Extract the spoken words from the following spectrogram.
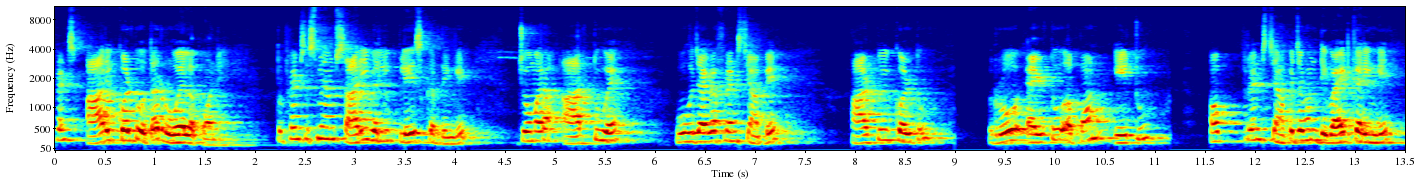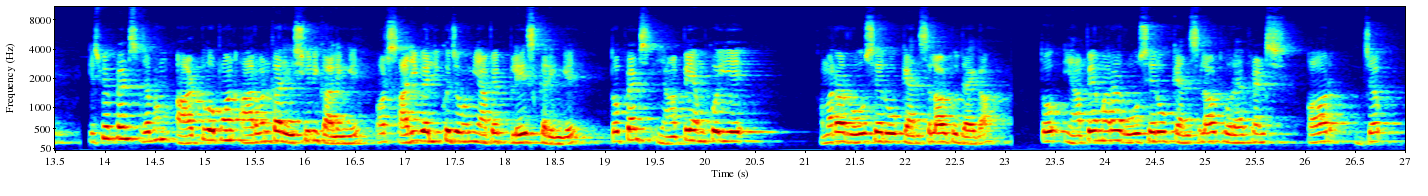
friends R equal to होता है रोयल अपॉन ए तो फ्रेंड्स इसमें हम सारी वैल्यू प्लेस कर देंगे। जो हमारा आर टू है, वो हो जाएगा फ्रेंड्स यहाँ पे। R two equal to rho L two upon A two और फ्रेंड्स यहाँ पे जब हम डिवाइड करेंगे, इसमें फ्रेंड्स जब हम R two upon R one का रेशियो निकालेंगे और सारी वैल्यू को जब हम यहाँ पे प्लेस करेंगे तो फ्रेंड्स यहाँ पे हमको ये हमारा रो से रो कैंसिल आउट हो जाएगा। तो यहाँ पे हमारा रो से रो कैंसिल आउट हो रहा है फ्रेंड्स और जब,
